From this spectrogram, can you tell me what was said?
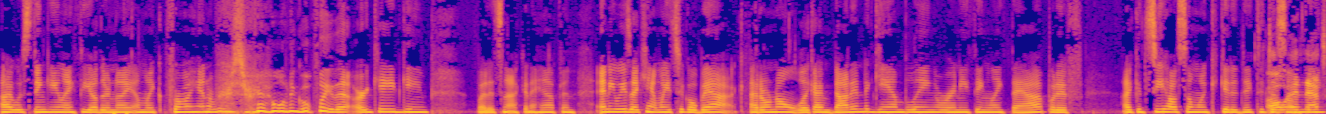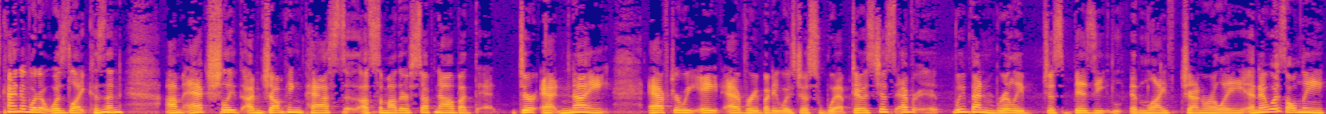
I was thinking like the other night I'm like for my anniversary I want to go play that arcade game, but it's not going to happen. Anyways, I can't wait to go back. I don't know, like I'm not into gambling or anything like that, but if I could see how someone could get addicted to something. oh, something. and that's kind of what it was like. Because then, I'm actually I'm jumping past uh, some other stuff now, but dur- at night after we ate, everybody was just whipped. It was just every we've been really just busy in life generally, and it was only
